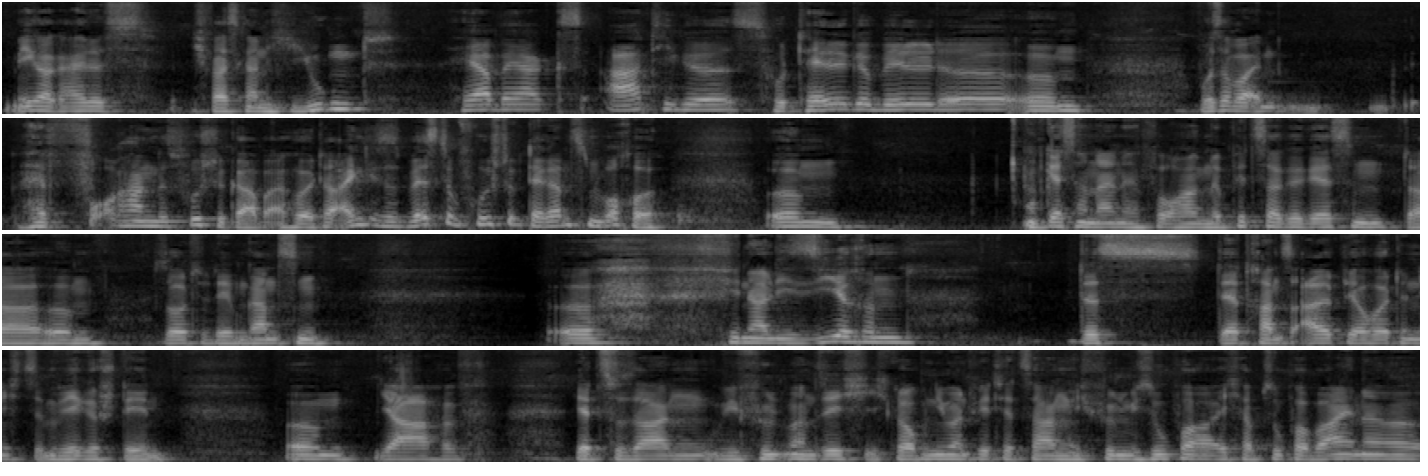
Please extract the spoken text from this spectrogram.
mega geiles, ich weiß gar nicht, Jugendherbergsartiges Hotelgebilde, ähm, wo es aber ein hervorragendes Frühstück gab heute. Eigentlich das beste Frühstück der ganzen Woche. Ähm, und gestern eine hervorragende Pizza gegessen. Da ähm, sollte dem Ganzen äh, Finalisieren des, der Transalp ja heute nichts im Wege stehen. Ähm, ja, jetzt zu sagen, wie fühlt man sich? Ich glaube, niemand wird jetzt sagen, ich fühle mich super, ich habe super Beine,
